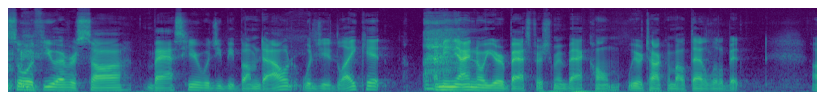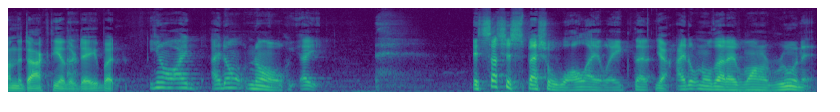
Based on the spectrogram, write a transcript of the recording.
So if you ever saw bass here, would you be bummed out? Would you like it? I mean, I know you're a bass fisherman back home. We were talking about that a little bit on the dock the other day, but You know, I I don't know. I it's such a special walleye lake that Yeah. I don't know that I'd want to ruin it.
